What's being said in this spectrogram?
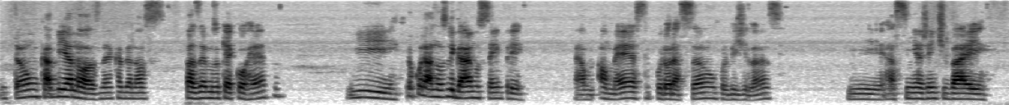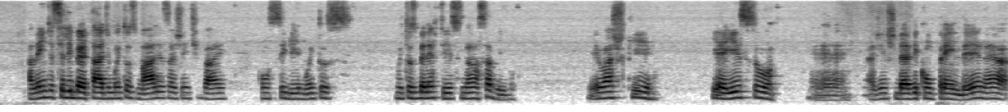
Então, cabe a nós, né? Cabe a nós fazermos o que é correto e procurar nos ligarmos sempre ao, ao mestre por oração, por vigilância. E assim a gente vai, além de se libertar de muitos males, a gente vai conseguir muitos, muitos benefícios na nossa vida. Eu acho que e é isso, é, a gente deve compreender né,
